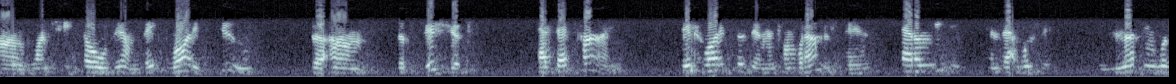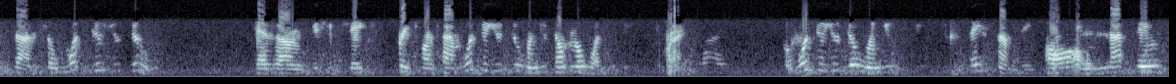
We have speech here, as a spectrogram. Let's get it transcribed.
um, when she told them. They brought it to the um, the bishop at that time. They brought it to them, and from what I understand, had a meeting, and that was it. Nothing was done. So what do you do? As um, Bishop Jakes preached one time, what do you do when you don't know what to do? Right. But what do you do when you say something and nothing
